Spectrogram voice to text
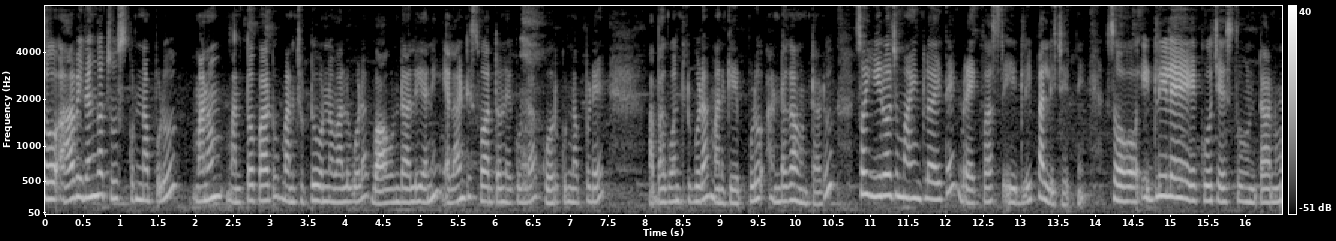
సో ఆ విధంగా చూసుకున్నప్పుడు మనం మనతో పాటు మన చుట్టూ ఉన్న వాళ్ళు కూడా బాగుండాలి అని ఎలాంటి స్వార్థం లేకుండా కోరుకున్నప్పుడే ఆ భగవంతుడు కూడా మనకి ఎప్పుడు అండగా ఉంటాడు. సో ఈరోజు మా ఇంట్లో అయితే బ్రేక్ఫాస్ట్ ఇడ్లీ పల్లి చట్నీ. సో ఇడ్లీలే ఎక్కువ చేస్తూ ఉంటాను.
